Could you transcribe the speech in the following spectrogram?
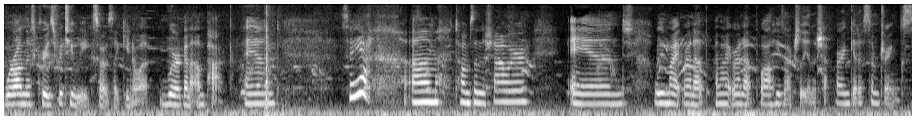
we're on this cruise for two weeks. So I was like, you know what, we're gonna unpack. And so yeah, um, Tom's in the shower, and we might run up. I might run up while he's actually in the shower and get us some drinks.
